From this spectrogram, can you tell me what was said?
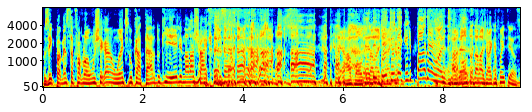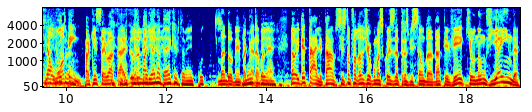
os equipamentos da Fórmula 1 chegaram antes no Qatar do que ele na Lajaica. A volta É, da depende Lajaica, onde é que ele parou antes. a né? volta da Lajaica foi tensa. Não, E ontem, para quem saiu à tarde, Deus E. Mariana Becker também, Mandou bem pra Muito caramba, bem, né? né? Não, e detalhe, tá? Vocês estão falando de algumas coisas da transmissão da, da TV que eu não vi ainda.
